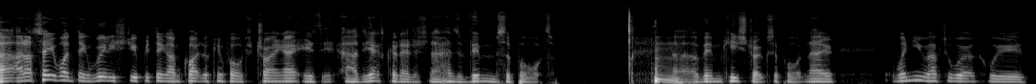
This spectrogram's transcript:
Uh, and I'll tell you one thing, really stupid thing. I'm quite looking forward to trying out is uh, the Xcode editor now has Vim support. Hmm. uh, a Vim keystroke support. Now, when you have to work with,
